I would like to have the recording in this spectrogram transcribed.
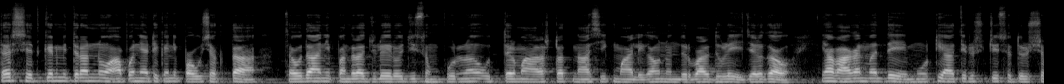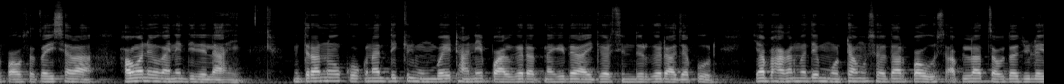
तर शेतकरी मित्रांनो आपण या ठिकाणी पाहू शकता चौदा आणि पंधरा जुलै रोजी संपूर्ण उत्तर महाराष्ट्रात नाशिक मालेगाव नंदुरबार धुळे जळगाव या भागांमध्ये मोठी अतिवृष्टी सदृश्य पावसाचा इशारा हवामान विभागाने दिलेला आहे. मित्रांनो कोकणात देखील मुंबई ठाणे पालघर रत्नागिरी रायगड सिंधुदुर्ग राजापूर या भागांमध्ये मोठा मुसळधार पाऊस आपल्याला चौदा जुलै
